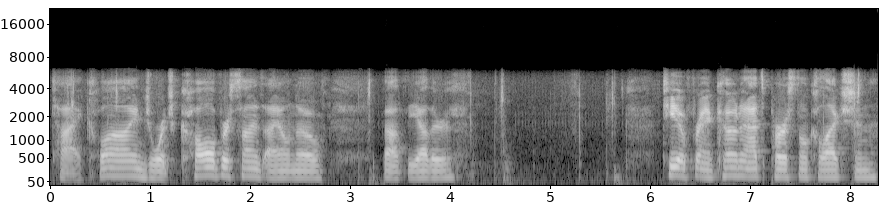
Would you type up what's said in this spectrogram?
Ty Cline, George Culver signs. I don't know about the others. Tito Francona, that's personal collection.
